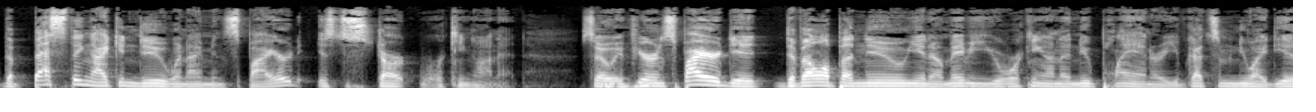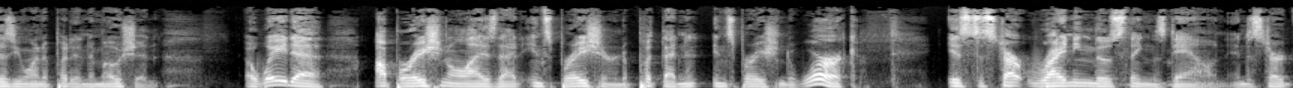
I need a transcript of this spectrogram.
the best thing I can do when I'm inspired is to start working on it. So if mm-hmm. you're inspired to develop a new, you know, maybe you're working on a new plan or you've got some new ideas you want to put into motion, a way to operationalize that inspiration or to put that inspiration to work is to start writing those things down and to start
